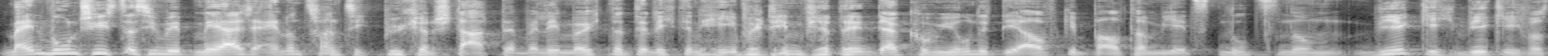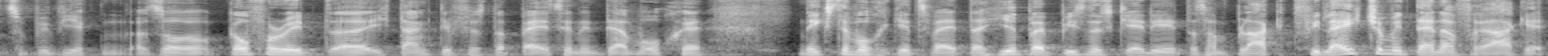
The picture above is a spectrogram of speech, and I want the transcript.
Mein Wunsch ist, dass ich mit mehr als 21 Büchern starte, weil ich möchte natürlich den Hebel, den wir da in der Community aufgebaut haben, jetzt nutzen, um wirklich, wirklich was zu bewirken. Also go for it. Äh, ich danke dir fürs Dabeisein in der Woche. Nächste Woche geht's weiter hier bei Business Gladiators am Plagt. Vielleicht schon mit deiner Frage.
